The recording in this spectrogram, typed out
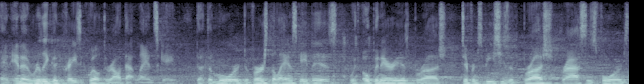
and in a really good crazy quilt throughout that landscape. The, the more diverse the landscape is, with open areas, brush, different species of brush, grasses, forbs,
